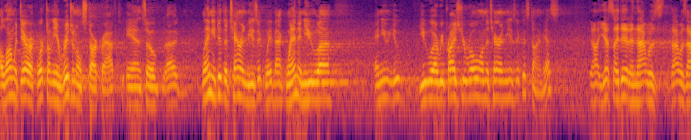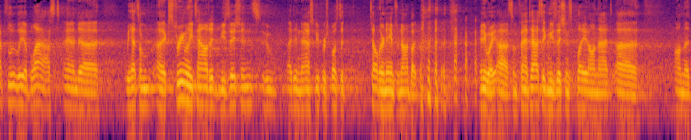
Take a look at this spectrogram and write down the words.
along with Derek, worked on the original StarCraft, and so uh, Glenn, you did the Terran music way back when, and you and you you you reprised your role on the Terran music this time, yes? Uh, yes, I did, and that was that was absolutely a blast. And uh, we had some uh, extremely talented musicians who I didn't ask you if we're supposed to tell their names or not, but anyway, uh, some fantastic musicians played on that uh, on the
